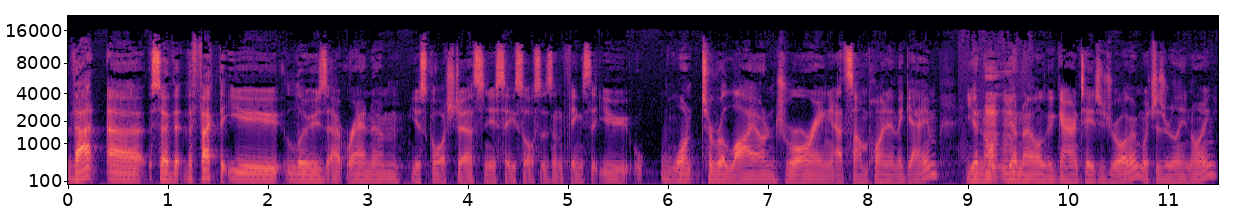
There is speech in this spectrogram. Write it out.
That uh, so that the fact that you lose at random your scorched earths and your sea sources and things that you want to rely on drawing at some point in the game, you're not mm-hmm. you're no longer guaranteed to draw them, which is really annoying.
